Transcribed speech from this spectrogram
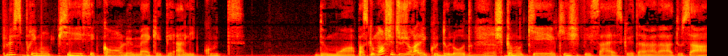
plus pris mon pied, c'est quand le mec était à l'écoute de moi. Parce que moi, je suis toujours à l'écoute de l'autre. Je suis comme, OK, OK, j'ai fait ça, est-ce que t'as là, tout ça.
